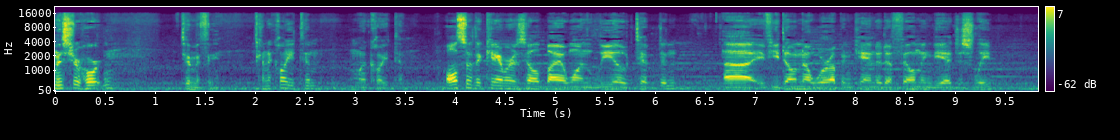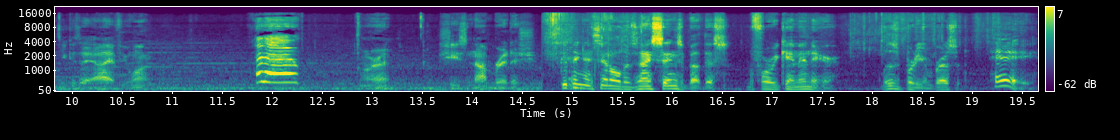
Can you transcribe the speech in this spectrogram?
Mr. Horton, Timothy. Can I call you Tim? I'm gonna call you Tim. Also, the camera is held by a one Lio Tipton. Uh, if you don't know, we're up in Canada filming The Edge of Sleep. You can say hi if you want. Hello. All right. She's not British. Good thing I said all those nice things about this before we came into here. This is pretty impressive. Hey,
